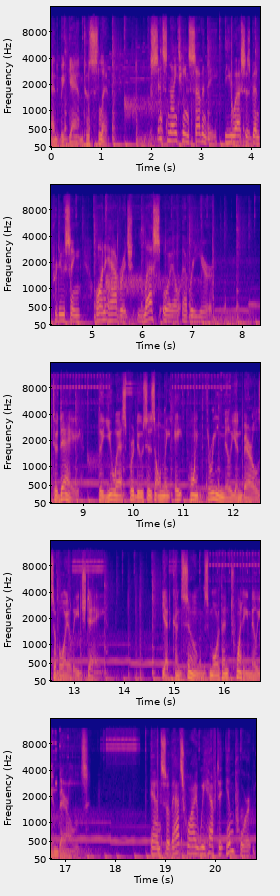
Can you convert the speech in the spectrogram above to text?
and began to slip. Since 1970, the U.S. has been producing, on average, less oil every year. Today, the U.S. produces only 8.3 million barrels of oil each day, yet consumes more than 20 million barrels. And so that's why we have to import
